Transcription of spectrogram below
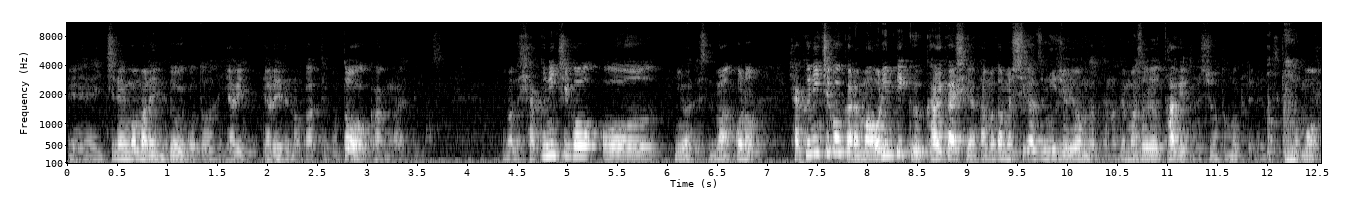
え1年後までにどういうことをやりやれるのかっていうことを考えています。まず100日後にはですね、まあ、この100日後から、まあ、オリンピック開会式がたまたま7月24だったので、まあ、それをターゲットにしようと思ってるんですけども、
